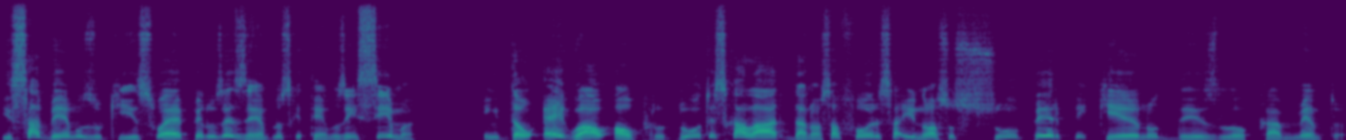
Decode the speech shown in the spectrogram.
e sabemos o que isso é pelos exemplos que temos em cima. Então, é igual ao produto escalar da nossa força e nosso super pequeno deslocamento.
